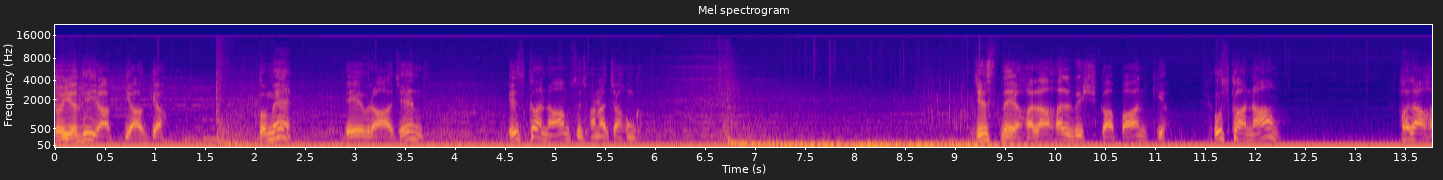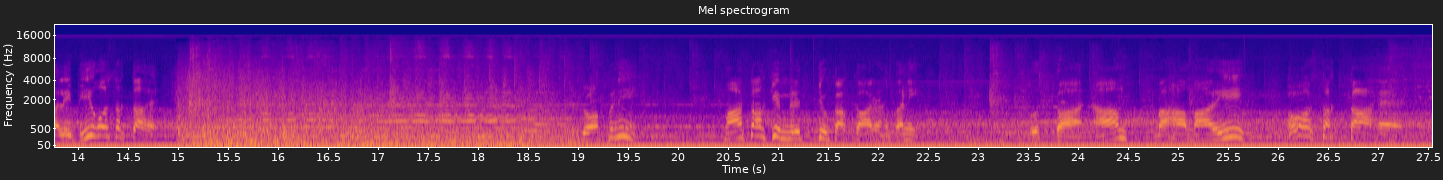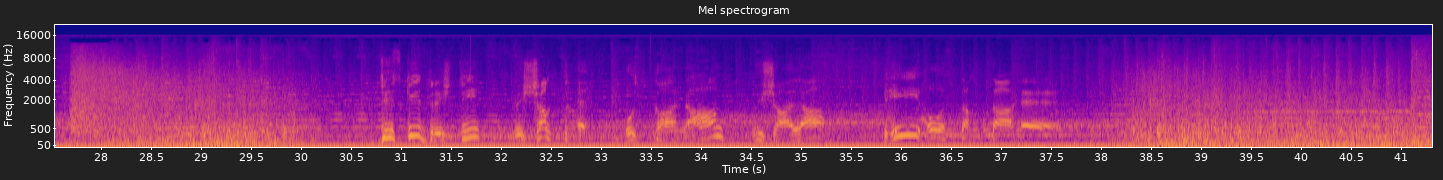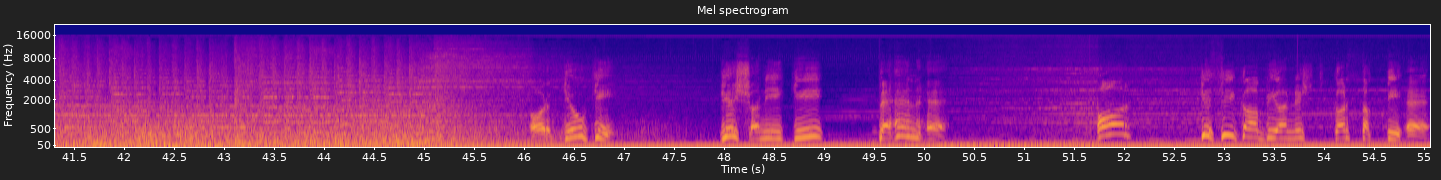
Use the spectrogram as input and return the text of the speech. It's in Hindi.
तो यदि आपकी आज्ञा तो मैं देवराज इंद्र इसका नाम सुझाना चाहूँगा। जिसने हलाहल विष का पान किया, उसका नाम हलाहली भी हो सकता है। जो अपनी माता की मृत्यु का कारण बनी, उसका नाम महामारी हो सकता है। जिसकी दृष्टि विषक्त है, उसका नाम विशाला भी हो सकता है। और क्योंकि ये शनि की बहन है, और किसी का भी अनिष्ट कर सकती है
